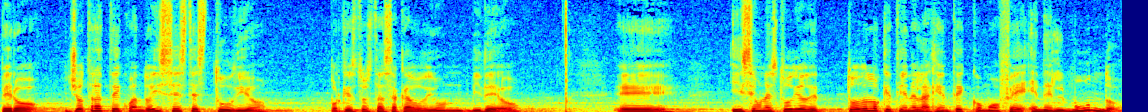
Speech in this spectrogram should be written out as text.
Pero yo traté, cuando hice este estudio, porque esto está sacado de un video, eh, hice un estudio de todo lo que tiene la gente como fe en el mundo,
